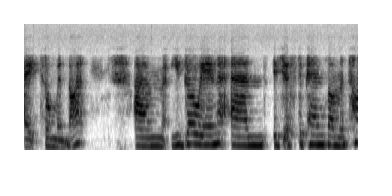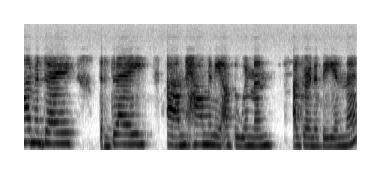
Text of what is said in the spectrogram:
eight till midnight. Um, you go in, and it just depends on the time of day, the day, um, how many other women are going to be in there.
